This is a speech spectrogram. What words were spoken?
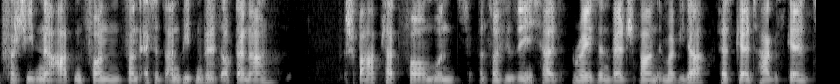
verschiedene Arten von, von Assets anbieten willst auf deiner Sparplattform und als solche sehe ich halt Raisin Weltsparen immer wieder. Festgeld, Tagesgeld,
